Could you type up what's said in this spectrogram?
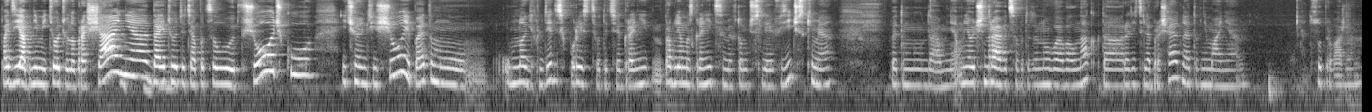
пойди обними тетю на прощание, дай тетя тебя поцелует в щечку и что-нибудь еще, и поэтому у многих людей до сих пор есть вот эти грани... проблемы с границами, в том числе физическими. Поэтому, да, мне, мне очень нравится вот эта новая волна, когда родители обращают на это внимание. Это супер важно.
